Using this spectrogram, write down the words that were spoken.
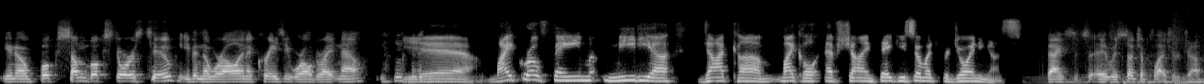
you know, book some bookstores too, even though we're all in a crazy world right now. yeah. Microfamemedia.com. Michael F. Schein, thank you so much for joining us. Thanks. It's, it was such a pleasure, Jeff.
